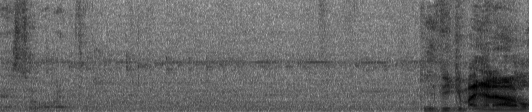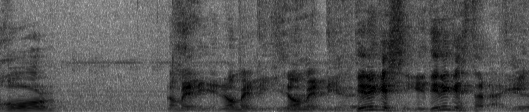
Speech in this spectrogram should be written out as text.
en estos momentos. Quiere decir que mañana a lo mejor No me líe, no me líe, no me líe. Tiene que seguir, tiene que estar ahí.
